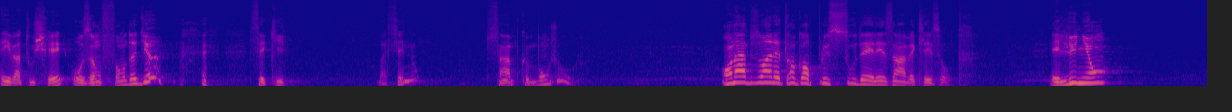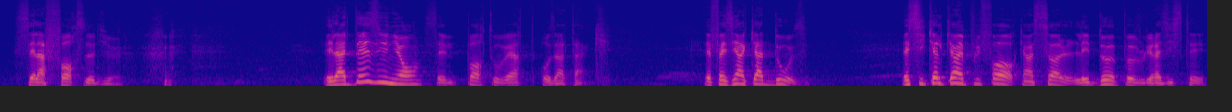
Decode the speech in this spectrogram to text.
Et il va toucher aux enfants de Dieu. C'est qui? Ben, C'est nous simple comme bonjour. On a besoin d'être encore plus soudés les uns avec les autres. Et l'union, c'est la force de Dieu. Et la désunion, c'est une porte ouverte aux attaques. Éphésiens 4, 12. Et si quelqu'un est plus fort qu'un seul, les deux peuvent lui résister.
